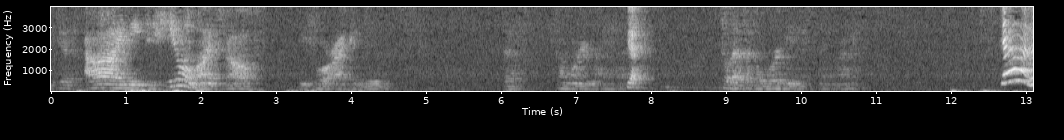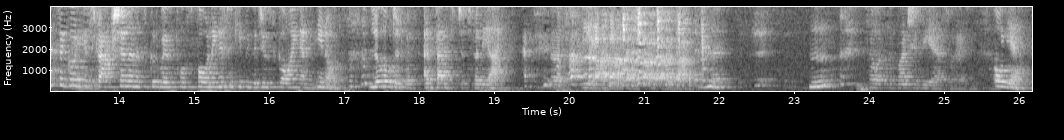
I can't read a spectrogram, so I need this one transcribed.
because I need to heal myself before I can do. That's somewhere in my head. Yeah. So that's like a worthiness thing, right? Yeah, and it's a good distraction and it's a good way of postponing it and keeping the juice going and, you know, it's loaded with advantages for the I. So it's BS. Hmm? so it's a bunch of BS what I just said. Oh yeah.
